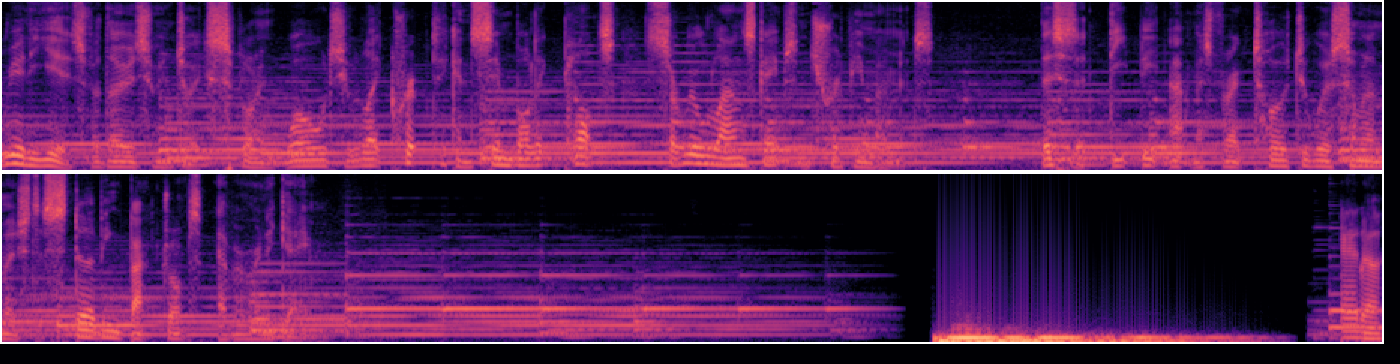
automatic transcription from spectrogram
It really is for those who enjoy exploring worlds who like cryptic and symbolic plots, surreal landscapes and trippy moments. This is a deeply atmospheric title with some of the most disturbing backdrops ever in a game. Anna.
